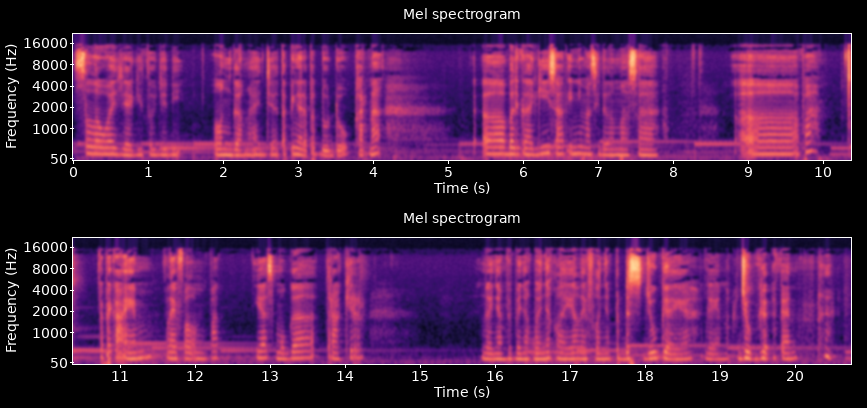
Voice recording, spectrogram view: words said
slow aja gitu. Jadi lenggang aja. Tapi nggak dapat duduk. Karena uh, balik lagi saat ini masih dalam masa uh, apa ppkm level 4 ya semoga terakhir nggak nyampe banyak-banyak lah ya. Levelnya pedes juga ya. Nggak enak juga kan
